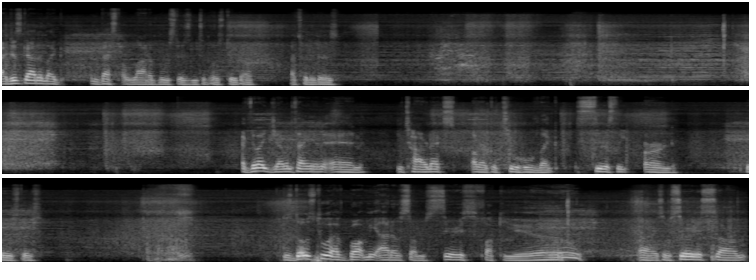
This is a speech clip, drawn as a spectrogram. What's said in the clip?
I just gotta like invest a lot of boosters into those two though. That's what it is. I feel like Gemini and the Utarinex are like the two who like seriously earned boosters. Because those two have brought me out of some serious fuck you. Uh, some serious um,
